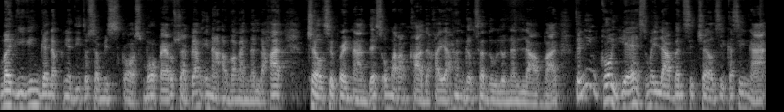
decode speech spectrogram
magiging ganap niya dito sa Miss Cosmo. Pero syempre ang inaabangan na lahat Chelsea Fernandez umarangkada kaya hanggang sa dulo ng laban. Tingin ko, yes, may laban si Chelsea kasi nga,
